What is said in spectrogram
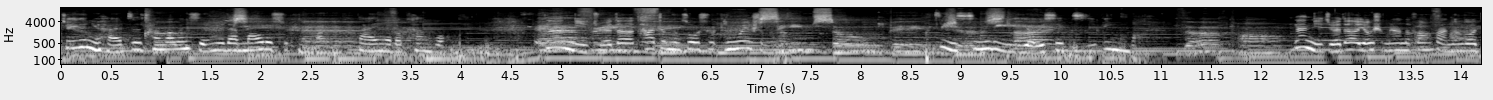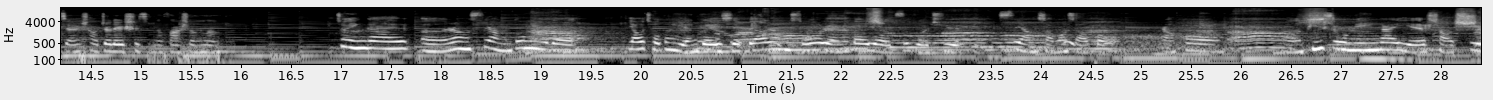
就一个女孩子穿高跟鞋虐待猫的视频吧，大家应该都看过。那你觉得她这么做是因为什么呢？自己心里有一些疾病吧。那你觉得有什么样的方法能够减少这类事情的发生呢？就应该呃让饲养动物的。要求更严格一些，不要让所有人都有资格去饲养小猫小狗。然后，嗯，平时我们应该也少去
